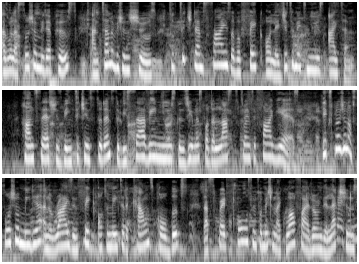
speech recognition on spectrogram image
as well as social media posts and television shows to teach them signs of a fake or legitimate news item. Hunt says she's been teaching students to be savvy news consumers for the last 25 years. The explosion of social media and a rise in fake automated accounts called bots that spread false information like wildfire during the elections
